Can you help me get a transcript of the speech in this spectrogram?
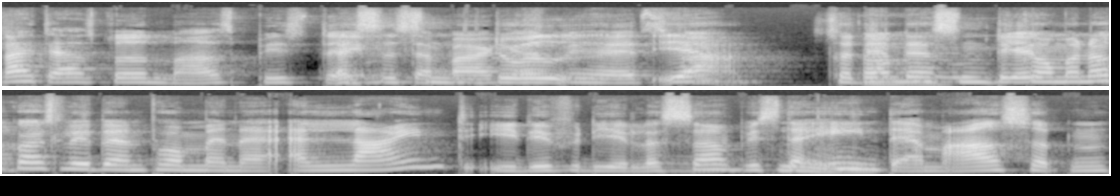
Nej, der har stået en meget spids dame, altså, der bare du gerne ved, vil have et ja, svar. så den der sådan, det kommer nok også lidt an på, om man er aligned i det, fordi ellers så, hvis der er en, der er meget sådan,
